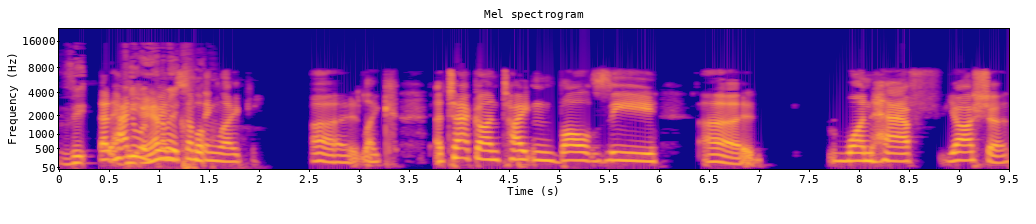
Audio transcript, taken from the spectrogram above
The That had to have been cl- something like, uh, like Attack on Titan, Ball Z, uh, one half Yasha.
